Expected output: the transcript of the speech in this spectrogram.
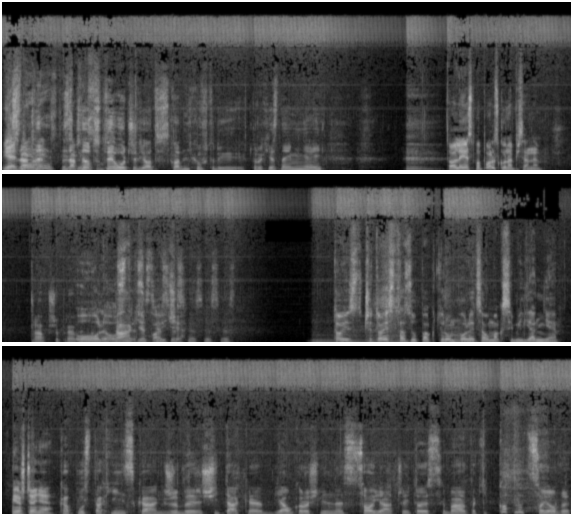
Jest! Zacznę, jest zacznę mięso. od tyłu, czyli od składników, których, których jest najmniej. To ale jest po polsku napisane. A, przyprawy. O, ale tak, ostre, jest, jest, słuchajcie. jest, jest, jest, jest. To jest, czy to jest ta zupa, którą Mm. polecał Maksymilian? Nie. Jeszcze nie. Kapusta chińska, grzyby shiitake, białko roślinne, soja, czyli to jest chyba taki kotlet sojowy.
